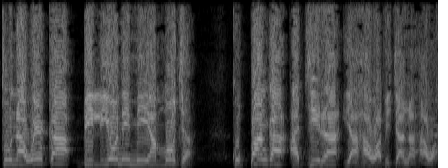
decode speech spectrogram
tunaweka bilioni mia moja kupanga ajira ya hawa vijana hawa.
